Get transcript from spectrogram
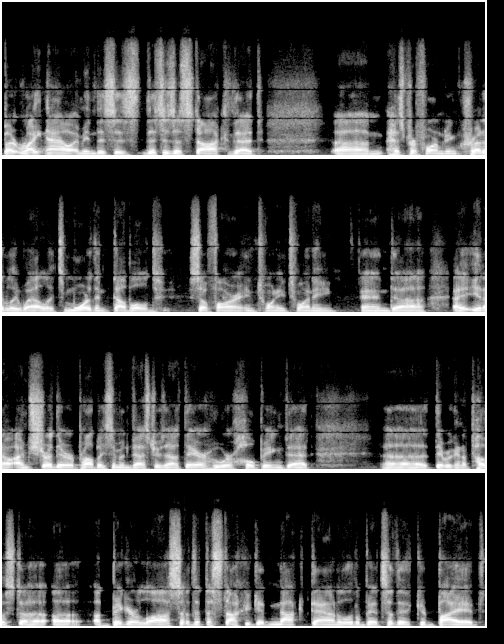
but right now, I mean, this is this is a stock that um, has performed incredibly well. It's more than doubled so far in 2020. And uh, I, you know, I'm sure there are probably some investors out there who are hoping that uh, they were going to post a, a, a, bigger loss so that the stock could get knocked down a little bit so they could buy it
